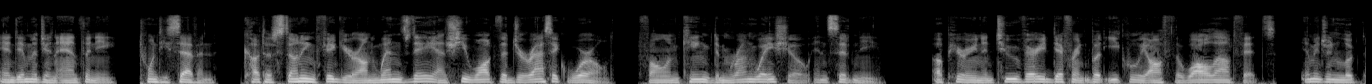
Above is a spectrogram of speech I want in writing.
And Imogen Anthony, 27, cut a stunning figure on Wednesday as she walked the Jurassic World, Fallen Kingdom runway show in Sydney. Appearing in two very different but equally off-the-wall outfits, Imogen looked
